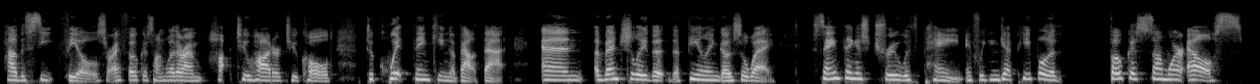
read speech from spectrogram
how the seat feels or i focus on whether i'm hot, too hot or too cold to quit thinking about that. And eventually the, the feeling goes away. Same thing is true with pain. If we can get people to focus somewhere else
